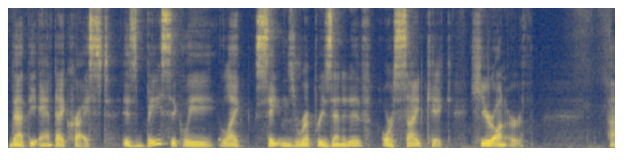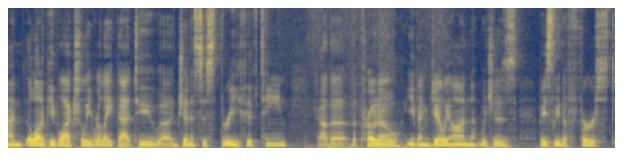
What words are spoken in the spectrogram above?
that the Antichrist is basically like Satan's representative or sidekick here on earth. And a lot of people actually relate that to uh, Genesis 3:15 uh, the the proto evangelion, which is basically the first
